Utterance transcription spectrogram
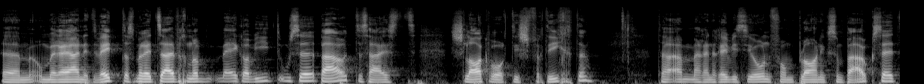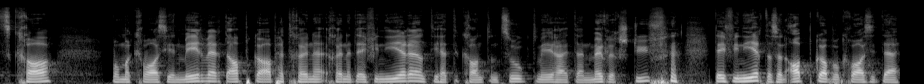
Ähm, und man ja auch nicht will, dass man jetzt einfach noch mega weit rausbaut. Das heißt, das Schlagwort ist verdichten. Da haben wir eine Revision vom Planungs- und Baugesetz gehabt, wo man quasi eine Mehrwertabgabe hat können, können definieren und die hat der Kanton Zug, die Mehrheit, dann möglichst tief definiert. Also eine Abgabe, wo quasi der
